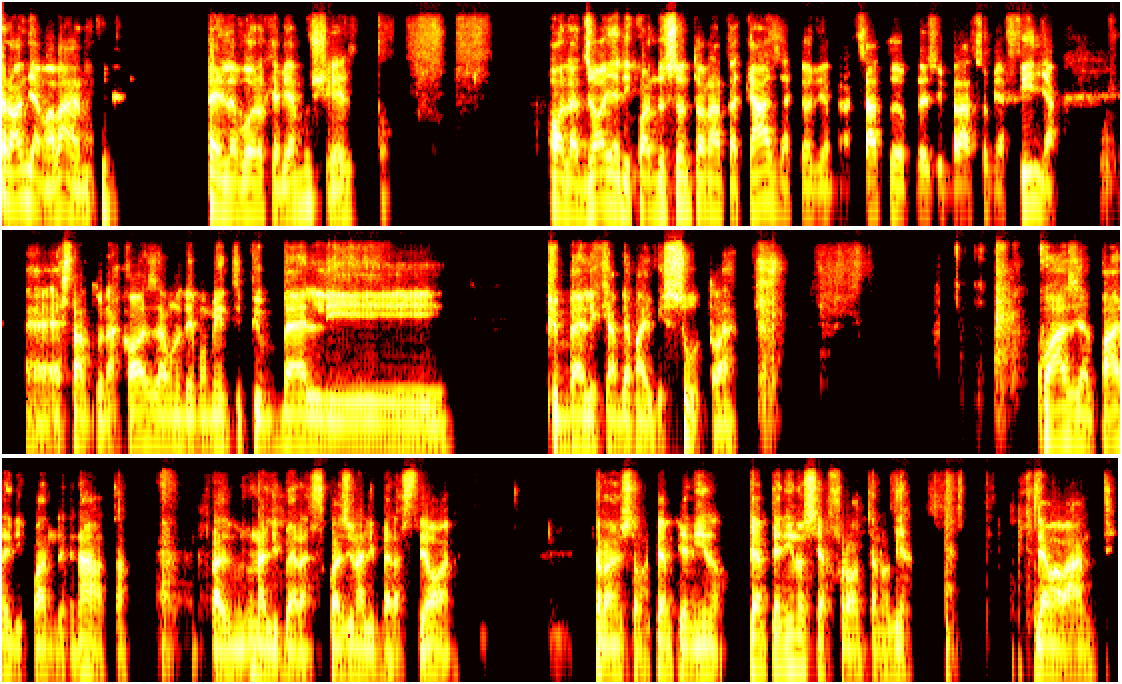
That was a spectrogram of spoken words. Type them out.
Però andiamo avanti. È il lavoro che abbiamo scelto. Ho la gioia di quando sono tornato a casa, che ho riabbracciato e ho preso in braccio mia figlia. Eh, è stata una cosa, uno dei momenti più belli, più belli che abbia mai vissuto. Eh. Quasi al pari di quando è nata. Una libera- quasi una liberazione. Però insomma, pian pianino, pian pianino si affrontano, via. Andiamo avanti.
